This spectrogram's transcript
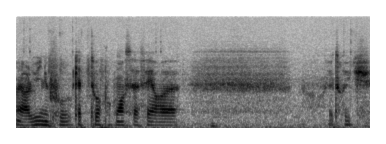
Alors lui il nous faut 4 tours pour commencer à faire euh, le truc.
